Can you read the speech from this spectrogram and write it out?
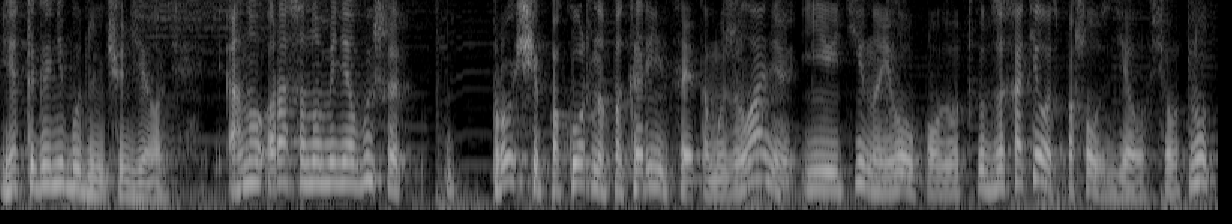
Я тогда не буду ничего делать. Оно, раз оно меня выше, проще покорно покориться этому желанию и идти на его поводу. Вот, вот захотелось, пошел, сделал. Все. Вот, ну,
